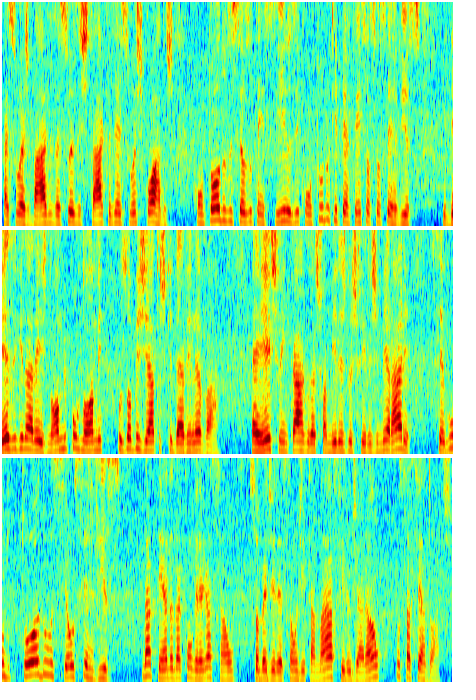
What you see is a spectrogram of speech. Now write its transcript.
as suas bases, as suas estacas e as suas cordas, com todos os seus utensílios e com tudo o que pertence ao seu serviço, e designareis nome por nome os objetos que devem levar. É este o encargo das famílias dos filhos de Merari, segundo todo o seu serviço, na tenda da congregação, sob a direção de Itamar, filho de Arão, o sacerdote.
